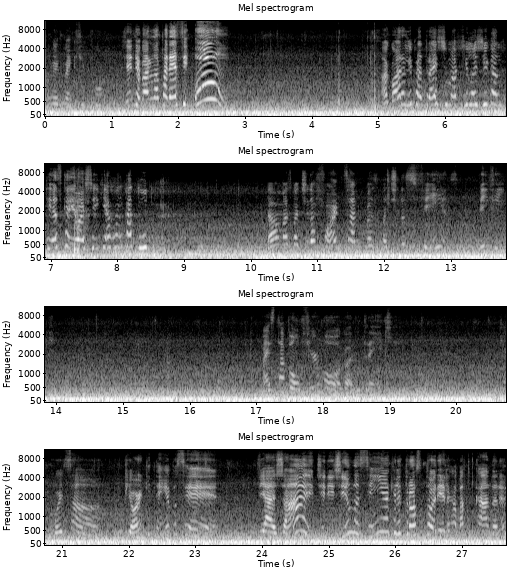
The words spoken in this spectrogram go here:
Vamos ver como é que ficou. Gente, agora não aparece um! Agora ali pra trás tinha uma fila gigantesca e eu achei que ia arrancar tudo. Dava umas batidas fortes, sabe? Umas batidas feias, bem feinha. Mas tá bom, firmou agora o trem aqui. Que coisa. Pior que tem é você viajar e dirigindo assim e aquele troço da orelha com a batucada, né?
